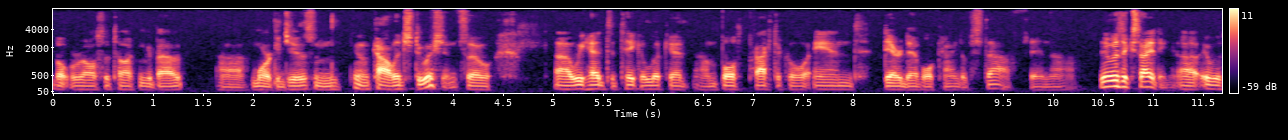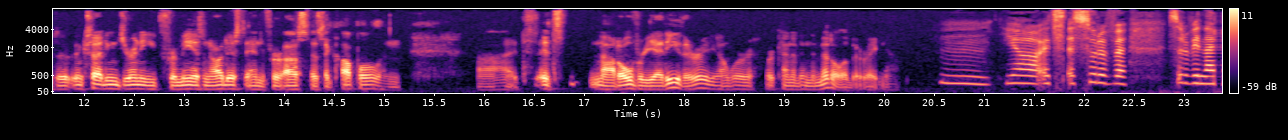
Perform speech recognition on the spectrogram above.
but we're also talking about uh, mortgages and you know college tuition. So uh, we had to take a look at um, both practical and daredevil kind of stuff, and uh, it was exciting. Uh, it was an exciting journey for me as an artist and for us as a couple, and uh, it's it's not over yet either. You know, we're we're kind of in the middle of it right now. Mm, yeah, it's it's sort of a sort of in that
